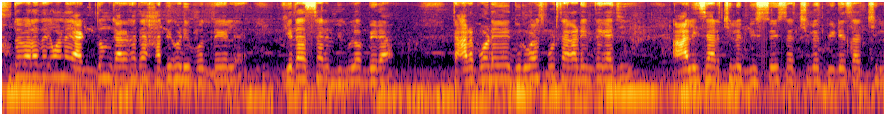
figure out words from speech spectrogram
ছোটোবেলা থেকে মানে একদম যার কাছে হাতে ঘড়ি বলতে গেলে কেদার স্যার বিপ্লব বেরা। তারপরে দুর্গা স্পোর্টস একাডেমিতে গেছি। আলি স্যার ছিল বিশ্বজিৎ স্যার ছিল পিডে স্যার ছিল।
